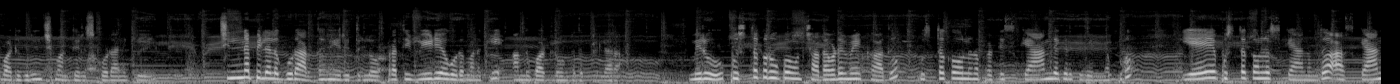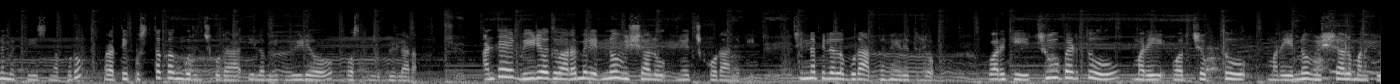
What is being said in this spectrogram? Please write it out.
వాటి గురించి మనం తెలుసుకోవడానికి చిన్న పిల్లలకు కూడా అర్థమయ్యే రీతిలో ప్రతి వీడియో కూడా మనకి అందుబాటులో ఉంటుంది పిల్లరా. మీరు పుస్తక రూపం చదవడమే కాదు పుస్తకంలో ఉన్న ప్రతి స్కాన్ దగ్గరికి వెళ్ళినప్పుడు ఏ పుస్తకంలో స్కాన్ ఉందో ఆ స్కాన్ మీరు తీసినప్పుడు ప్రతి పుస్తకం గురించి కూడా ఇలా మీకు వీడియో వస్తుంది పిల్లరా. అంటే వీడియో ద్వారా మీరు ఎన్నో విషయాలు నేర్చుకోవడానికి చిన్న పిల్లలకు కూడా అర్థమయ్యే రీతిలో వారికి చూపెడుతూ మరి వారు చెప్తూ మరి ఎన్నో విషయాలు మనకు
